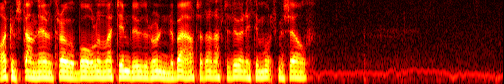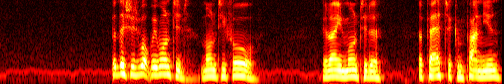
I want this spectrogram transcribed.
I can stand there and throw a ball and let him do the running about. I don't have to do anything much myself. But this is what we wanted Monty for. Elaine wanted a, a pet, a companion,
